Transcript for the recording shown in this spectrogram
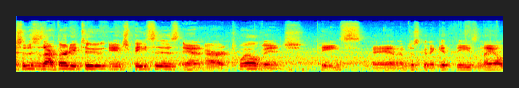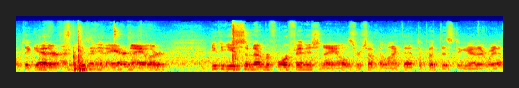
Alright, so this is our 32 inch pieces and our 12 inch piece and I'm just going to get these nailed together. I'm using an air nailer. You could use some number 4 finish nails or something like that to put this together with.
